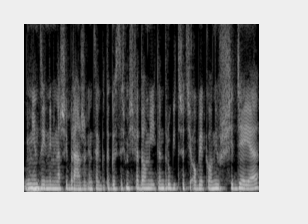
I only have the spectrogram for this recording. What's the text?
Między innymi naszej branży, więc jakby tego jesteśmy świadomi i ten drugi, trzeci obieg, on już się dzieje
